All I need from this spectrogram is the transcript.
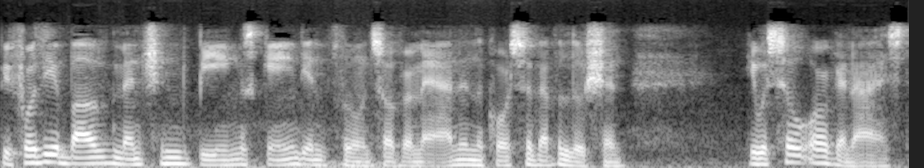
Before the above mentioned beings gained influence over man in the course of evolution, he was so organized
